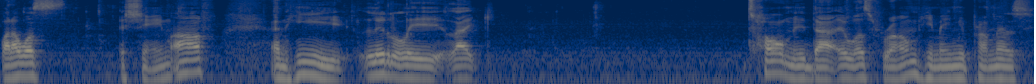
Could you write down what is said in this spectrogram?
what I was ashamed of, and he literally like told me that it was wrong. He made me promise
